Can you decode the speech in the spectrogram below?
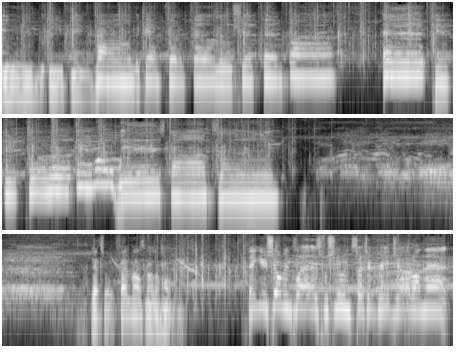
In the evening, round the campfire, fellowship and fun at Camp Decorah in old Wisconsin. That's right, five miles north of Holmen. Thank you, showman class, for doing such a great job on that.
